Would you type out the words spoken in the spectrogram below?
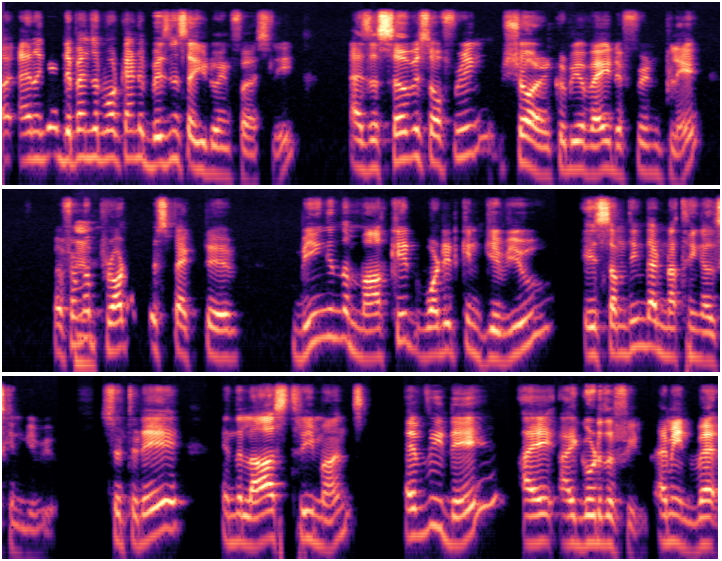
uh, and again depends on what kind of business are you doing firstly. As a service offering, sure, it could be a very different play. But from a hmm, product perspective, being in the market, what it can give you is something that nothing else can give you. So today, in the last three months, every day I, I go to the field. I mean, where,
